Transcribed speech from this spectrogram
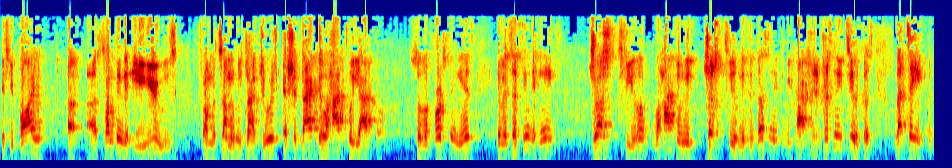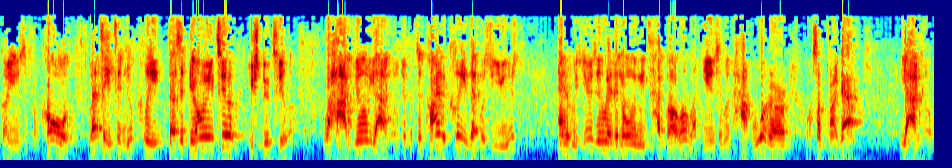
If you buy uh, uh, something that you use from someone who's not Jewish, so the first thing is, if it's a thing that needs just tevilah. Lahaka means just tevilah it doesn't need to be kasher. It just needs tevilah because let's say the guy uses it for cold. Let's say it's a new kli. Does it, it only need tevilah? You should do tevilah. Lahagil yagil. If it's a kind of kli that was used and it was used in a way that only needs hagala, like you use it with hot water or something like that, yagil.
